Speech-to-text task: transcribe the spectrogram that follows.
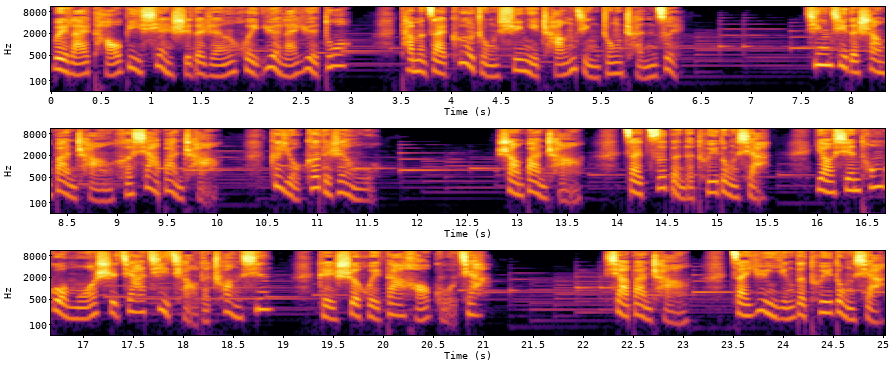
未来逃避现实的人会越来越多。他们在各种虚拟场景中沉醉。经济的上半场和下半场各有各的任务。上半场在资本的推动下，要先通过模式加技巧的创新，给社会搭好骨架；下半场在运营的推动下，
